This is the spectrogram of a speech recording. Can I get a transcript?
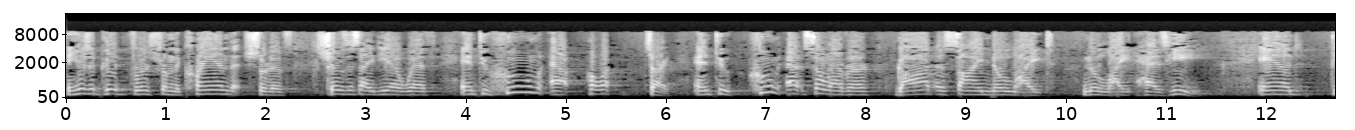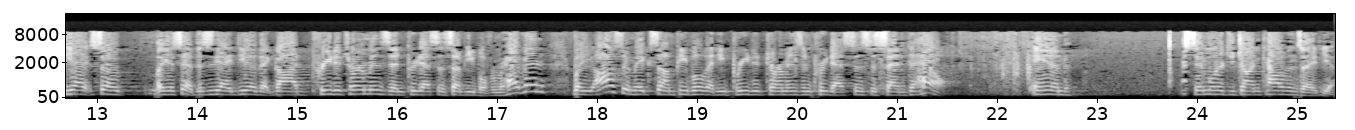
And here's a good verse from the Quran that sort of shows this idea with, and to whom, sorry, and to whomsoever God assigned no light, no light has He. And the, so, like I said, this is the idea that God predetermines and predestines some people from heaven, but He also makes some people that He predetermines and predestines to send to hell. And similar to John Calvin's idea.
